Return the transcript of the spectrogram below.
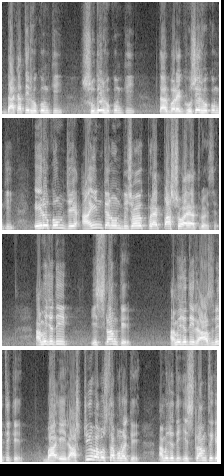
ডাকাতির হুকুম কি সুদের হুকুম কি তারপরে ঘুষের হুকুম কি এরকম যে আইন কানুন বিষয়ক প্রায় পাঁচশো আয়াত রয়েছে। আমি যদি ইসলামকে আমি যদি রাজনীতিকে বা এই রাষ্ট্রীয় ব্যবস্থাপনাকে আমি যদি ইসলাম থেকে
